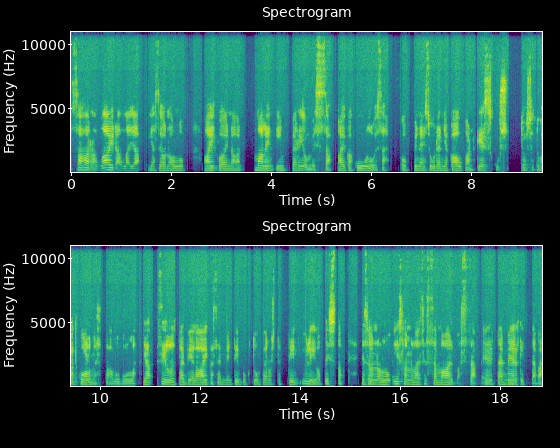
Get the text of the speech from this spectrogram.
Saharan laidalla ja, ja se on ollut aikoinaan Malin imperiumissa aika kuuluisa oppineisuuden ja kaupan keskus tuossa 1300-luvulla. Ja silloin tai vielä aikaisemmin Timbuktuun perustettiin yliopisto. Ja se on ollut islamilaisessa maailmassa erittäin merkittävä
